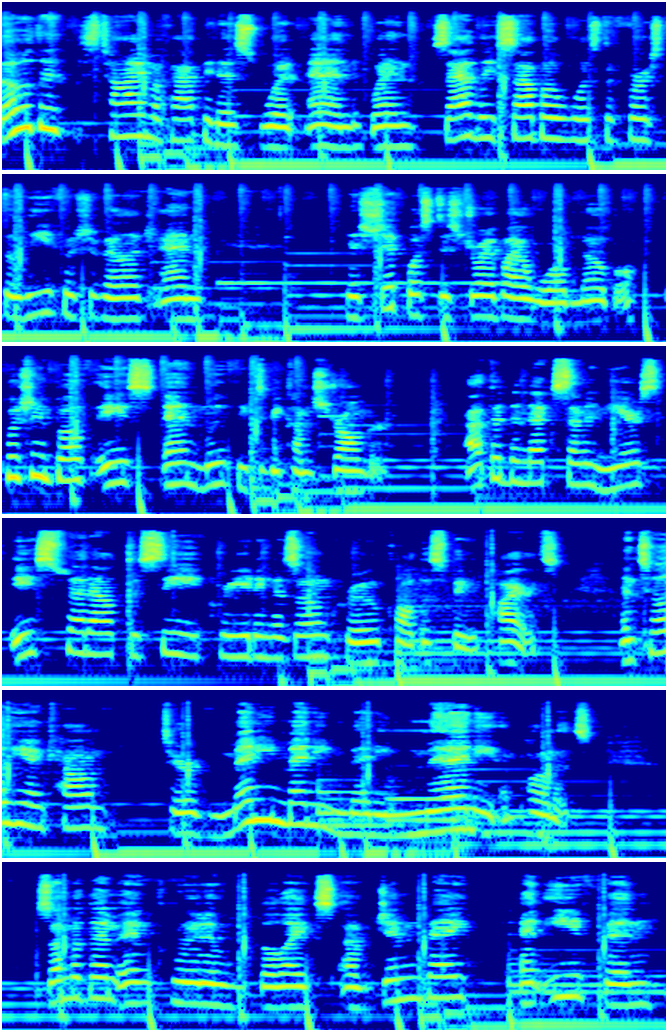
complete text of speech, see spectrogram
Though this time of happiness would end when, sadly, Sabo was the first to leave Fuchsia Village and his ship was destroyed by a world noble, pushing both Ace and Luffy to become stronger. After the next seven years, Ace set out to sea, creating his own crew called the Spade Pirates, until he encountered many, many, many, many opponents. Some of them included the likes of Jinbei and even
